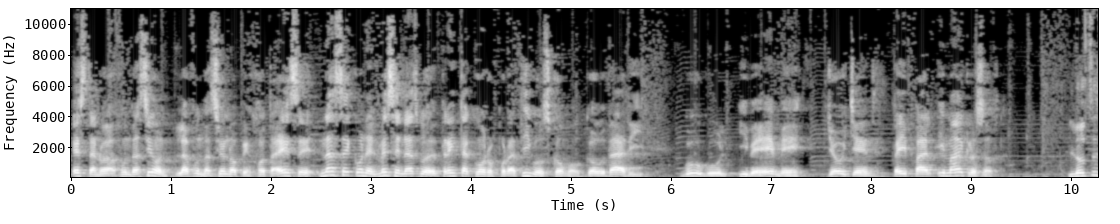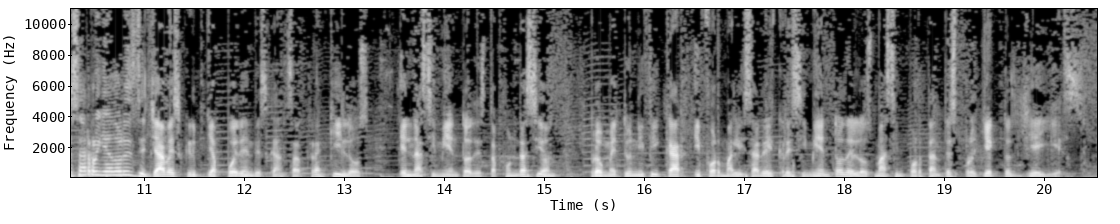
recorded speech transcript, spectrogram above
Esta nueva fundación, la Fundación OpenJS, nace con el mecenazgo de 30 corporativos como GoDaddy, Google, IBM, Joyent, PayPal y Microsoft. Los desarrolladores de JavaScript ya pueden descansar tranquilos. El nacimiento de esta fundación promete unificar y formalizar el crecimiento de los más importantes proyectos JS.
